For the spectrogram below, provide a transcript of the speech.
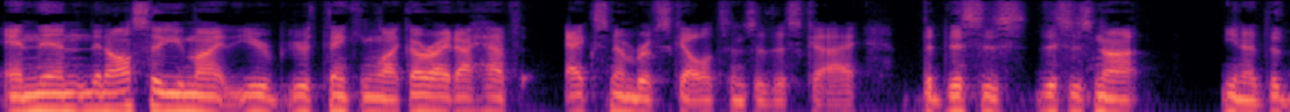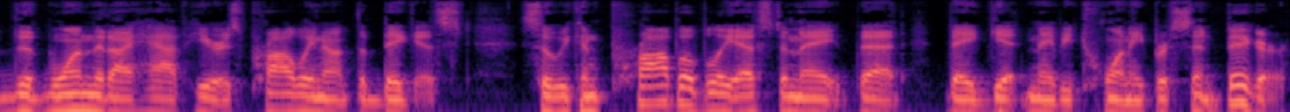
And then, then also you might, you're, you're thinking like, all right, I have X number of skeletons of this guy, but this is, this is not, you know, the, the one that I have here is probably not the biggest. So we can probably estimate that they get maybe 20% bigger.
